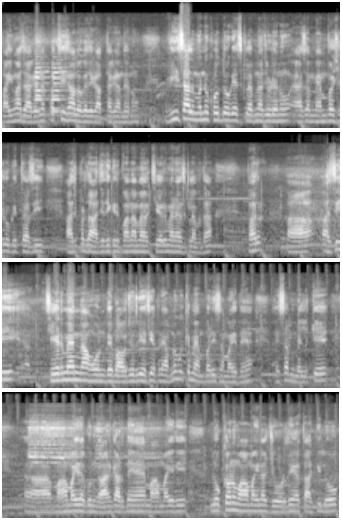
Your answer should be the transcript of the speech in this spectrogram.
22ਵਾਂ ਕੇ 25 ਸਾਲ ਹੋ ਗਏ ਜਗਰਾਤਾ ਕਰਾਉਂਦੇ ਨੂੰ। 20 ਸਾਲ ਮੈਨੂੰ ਖੁਦ ਹੋ ਗਏ ਇਸ ਕਲੱਬ ਨਾਲ ਜੁੜੇ ਨੂੰ, ਐਜ਼ ਅ ਮੈਂਬਰ ਸ਼ੁਰੂ ਕੀਤਾ ਸੀ। ਅੱਜ ਪ੍ਰਧਾਨ ਜੀ ਦੀ ਕਿਰਪਾ ਨਾਲ ਮੈਂ ਚੇਅਰਮੈਨ ਹਾਂ ਇਸ ਕਲੱਬ ਦਾ। ਪਰ ਅਸੀਂ ਚੇਅਰਮੈਨ ਨਾ ਹੋਣ ਦੇ ਬਾਵਜੂਦ ਵੀ ਅਸੀਂ ਆਪਣੇ ਆਪ ਨੂੰ ਇੱਕ ਮੈਂਬਰ ਹੀ ਸਮਝਦੇ ਹਾਂ। ਇਹ ਸਭ ਮਿਲ ਕੇ ਮਹਾਮਾਈ ਦਾ ਗੁਣਗਾਨ ਕਰਦੇ ਹਾਂ ਮਹਾਮਾਈ ਦੇ ਲੋਕਾਂ ਨੂੰ ਮਹਾਮਾਈ ਨਾਲ ਜੋੜਦੇ ਹਾਂ ਤਾਂ ਕਿ ਲੋਕ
